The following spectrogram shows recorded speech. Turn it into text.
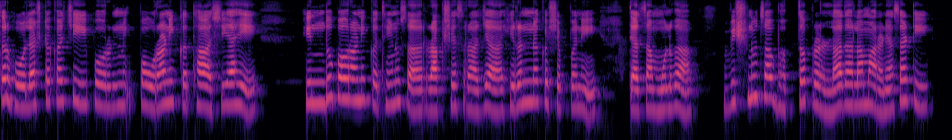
तर होलाष्टकाची पौर्णि पौराणिक कथा अशी आहे हिंदू पौराणिक कथेनुसार राक्षस राजा हिरण्यकश्यपने त्याचा मुलगा विष्णूचा भक्त प्रल्हादाला मारण्यासाठी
